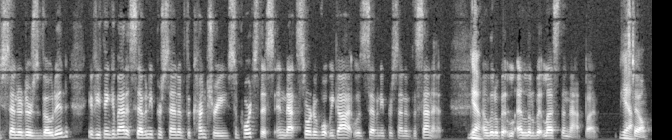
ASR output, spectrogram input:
senators voted. If you think about it, seventy percent of the country supports this, and that's sort of what we got was seventy percent of the Senate. Yeah. A little bit, a little bit less than that, but Yeah. still.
